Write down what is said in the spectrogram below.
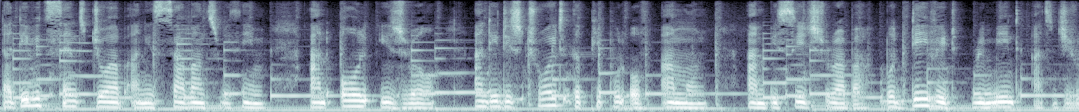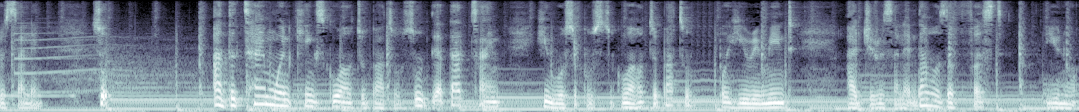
that David sent Joab and his servants with him and all Israel, and they destroyed the people of Ammon and besieged Rabbah. But David remained at Jerusalem. So, at the time when kings go out to battle, so at that time he was supposed to go out to battle, but he remained at Jerusalem. That was the first you know,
